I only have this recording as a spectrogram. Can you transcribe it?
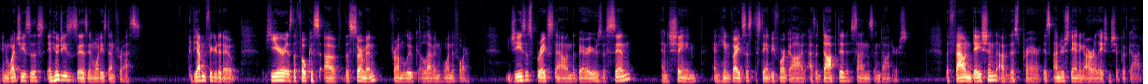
in what Jesus, in who Jesus is and what he's done for us. If you haven't figured it out, here is the focus of the sermon from Luke 11, 1 to 4. Jesus breaks down the barriers of sin and shame, and he invites us to stand before God as adopted sons and daughters. The foundation of this prayer is understanding our relationship with God.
